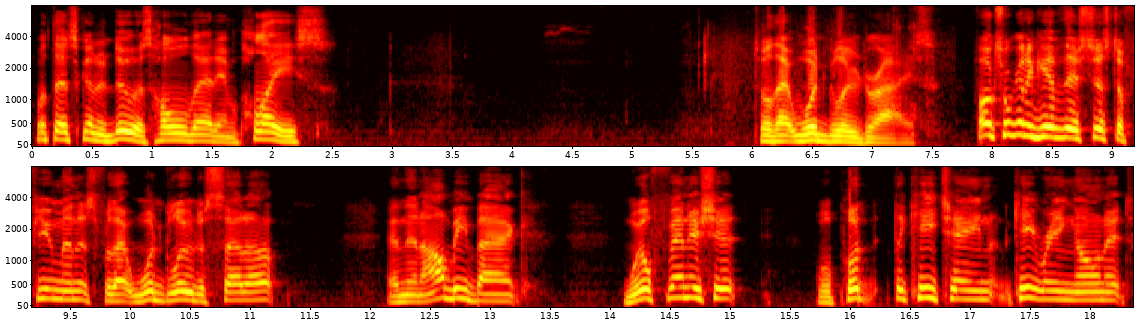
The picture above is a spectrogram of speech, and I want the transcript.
What that's going to do is hold that in place till that wood glue dries. Folks, we're going to give this just a few minutes for that wood glue to set up, and then I'll be back. We'll finish it. We'll put the keychain, key ring on it,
